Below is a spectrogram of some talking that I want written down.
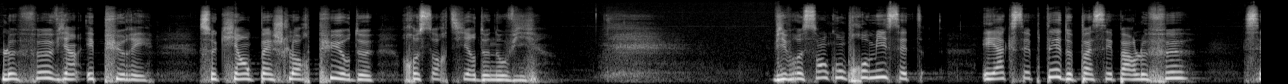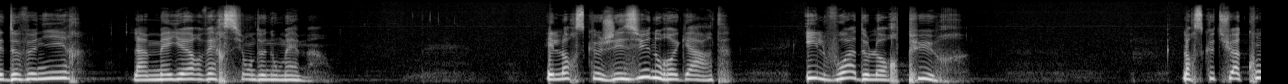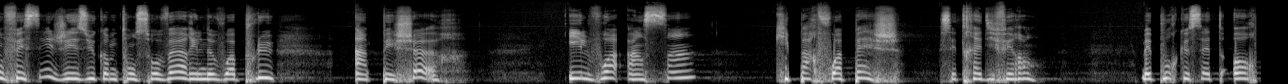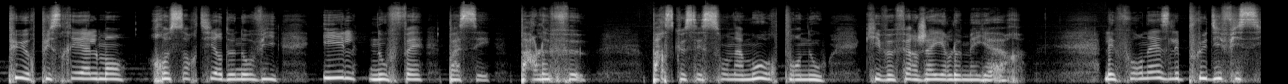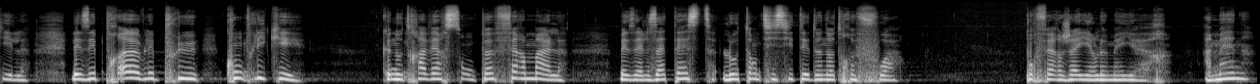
le feu vient épurer ce qui empêche l'or pur de ressortir de nos vies. Vivre sans compromis et accepter de passer par le feu, c'est devenir la meilleure version de nous-mêmes. Et lorsque Jésus nous regarde, il voit de l'or pur. Lorsque tu as confessé Jésus comme ton sauveur, il ne voit plus un pécheur, il voit un saint qui parfois pêche, c'est très différent. Mais pour que cet or pur puisse réellement ressortir de nos vies, il nous fait passer par le feu, parce que c'est son amour pour nous qui veut faire jaillir le meilleur. Les fournaises les plus difficiles, les épreuves les plus compliquées que nous traversons peuvent faire mal, mais elles attestent l'authenticité de notre foi pour faire jaillir le meilleur. Amen.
